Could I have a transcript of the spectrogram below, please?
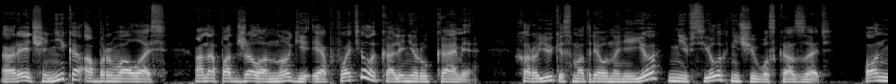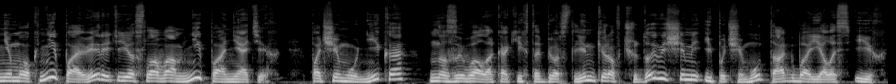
Речь Ника оборвалась. Она поджала ноги и обхватила колени руками. Харуюки смотрел на неё, не в силах ничего сказать. Он не мог ни поверить её словам, ни понять их. почему Ника называла каких-то бёрстлинкеров чудовищами и почему так боялась их.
